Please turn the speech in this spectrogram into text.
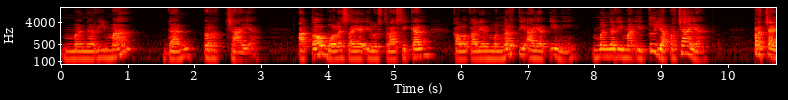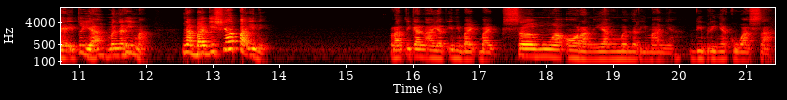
menerima dan percaya. Atau boleh saya ilustrasikan kalau kalian mengerti ayat ini, menerima itu ya percaya. Percaya itu ya menerima. Nah, bagi siapa ini? Perhatikan ayat ini baik-baik. Semua orang yang menerimanya diberinya kuasa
